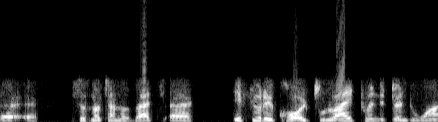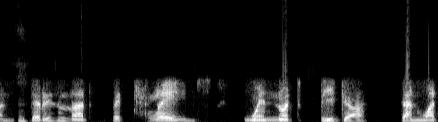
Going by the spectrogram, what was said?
uh, uh, Channel, that uh, if you recall, July 2021, the reason that the claims were not bigger than what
